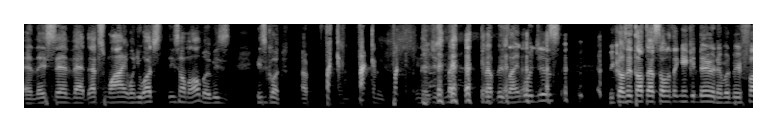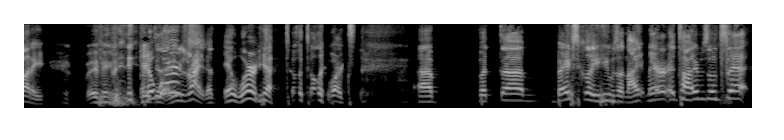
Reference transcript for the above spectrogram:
And they said that that's why when you watch these Home Alone movies, he's going uh, frickin' frickin' frickin', you know, just making up these languages because he thought that's the only thing he could do, and it would be funny. If he, if it that. He was right. It worked. yeah, it totally works. Uh, but uh, basically, he was a nightmare at times on set.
